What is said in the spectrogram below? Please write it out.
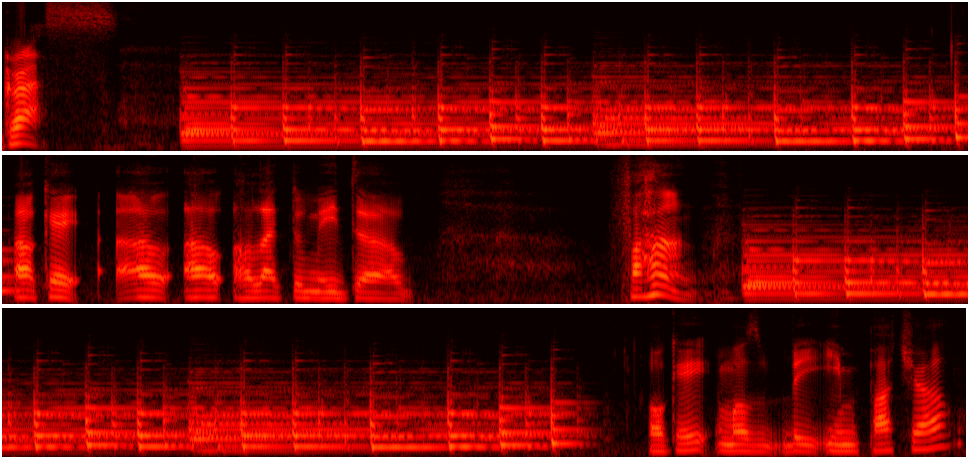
Grass. Okay, I, I, I'd like to meet uh, Fahan. Okay, it must be impartial,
